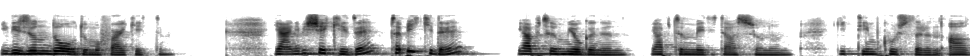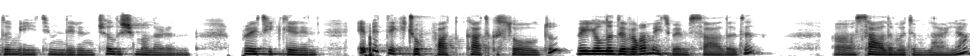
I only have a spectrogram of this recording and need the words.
illüzyonunda olduğumu fark ettim. Yani bir şekilde tabii ki de yaptığım yoganın, yaptığım meditasyonun, gittiğim kursların, aldığım eğitimlerin, çalışmaların, pratiklerin elbette ki çok katkısı oldu ve yola devam etmemi sağladı. Sağlam adımlarla.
